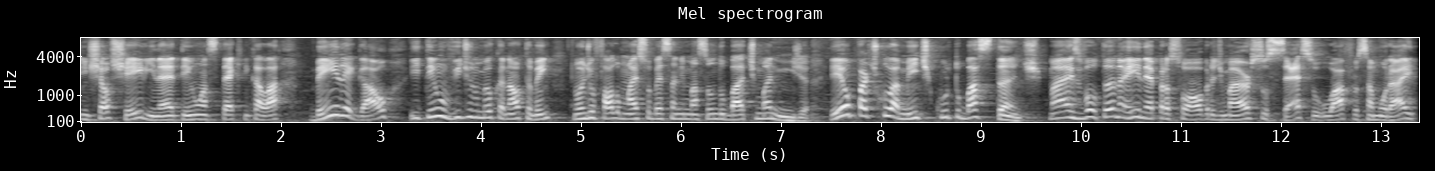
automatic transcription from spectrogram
em shell shading, né? Tem umas técnicas lá bem legal e tem um vídeo no meu canal também onde eu falo mais sobre essa animação do Batman Ninja. Eu particularmente curto bastante. Mas voltando aí, né, para sua obra de maior sucesso, o Afro Samurai,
